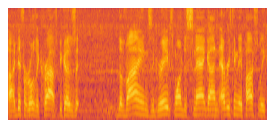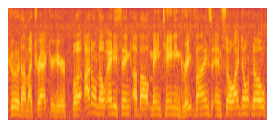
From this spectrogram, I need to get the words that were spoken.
uh, different rows of crops because the vines, the grapes wanted to snag on everything they possibly could on my tractor here. But I don't know anything about maintaining grapevines and so I don't know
